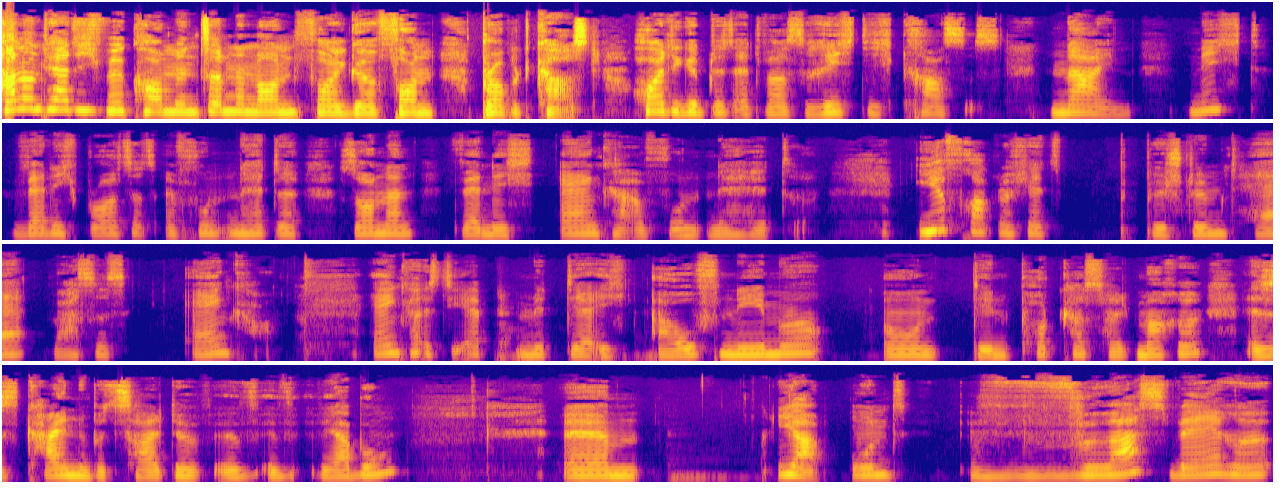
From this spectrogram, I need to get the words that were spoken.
Hallo und herzlich willkommen zu einer neuen Folge von Broadcast. Heute gibt es etwas richtig krasses. Nein, nicht wenn ich Brawl erfunden hätte, sondern wenn ich Anchor erfunden hätte. Ihr fragt euch jetzt bestimmt, hä, was ist Anchor? Anchor ist die App, mit der ich aufnehme und den Podcast halt mache. Es ist keine bezahlte Werbung. Ähm, ja, und was wäre,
